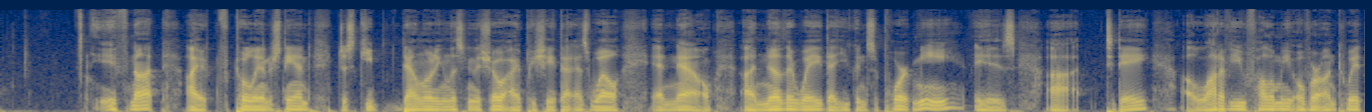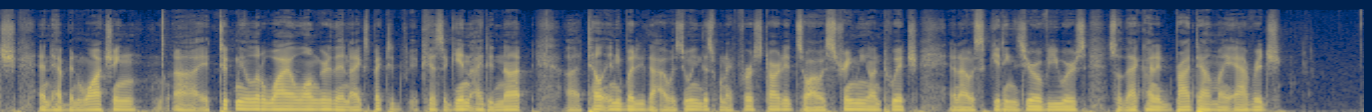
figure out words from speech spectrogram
if not, I totally understand. Just keep downloading and listening to the show. I appreciate that as well. And now, another way that you can support me is uh, today. A lot of you follow me over on Twitch and have been watching. Uh, it took me a little while longer than I expected because, again, I did not uh, tell anybody that I was doing this when I first started. So I was streaming on Twitch and I was getting zero viewers. So that kind of brought down my average.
